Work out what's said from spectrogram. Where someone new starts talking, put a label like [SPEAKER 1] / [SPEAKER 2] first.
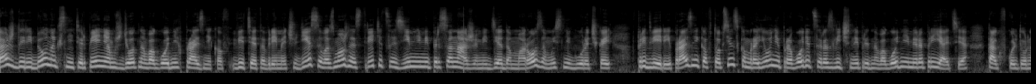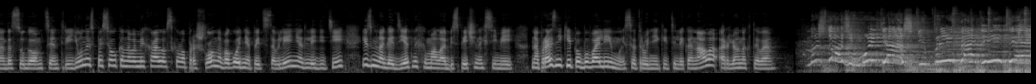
[SPEAKER 1] Каждый ребенок с нетерпением ждет новогодних праздников, ведь это время чудес и возможность встретиться с зимними персонажами – Дедом Морозом и Снегурочкой. В преддверии праздников в Топсинском районе проводятся различные предновогодние мероприятия. Так, в культурно-досуговом центре «Юность» поселка Новомихайловского прошло новогоднее представление для детей из многодетных и малообеспеченных семей. На празднике побывали и мы, сотрудники телеканала «Орленок ТВ».
[SPEAKER 2] Ну что же, мультяшки, приходите!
